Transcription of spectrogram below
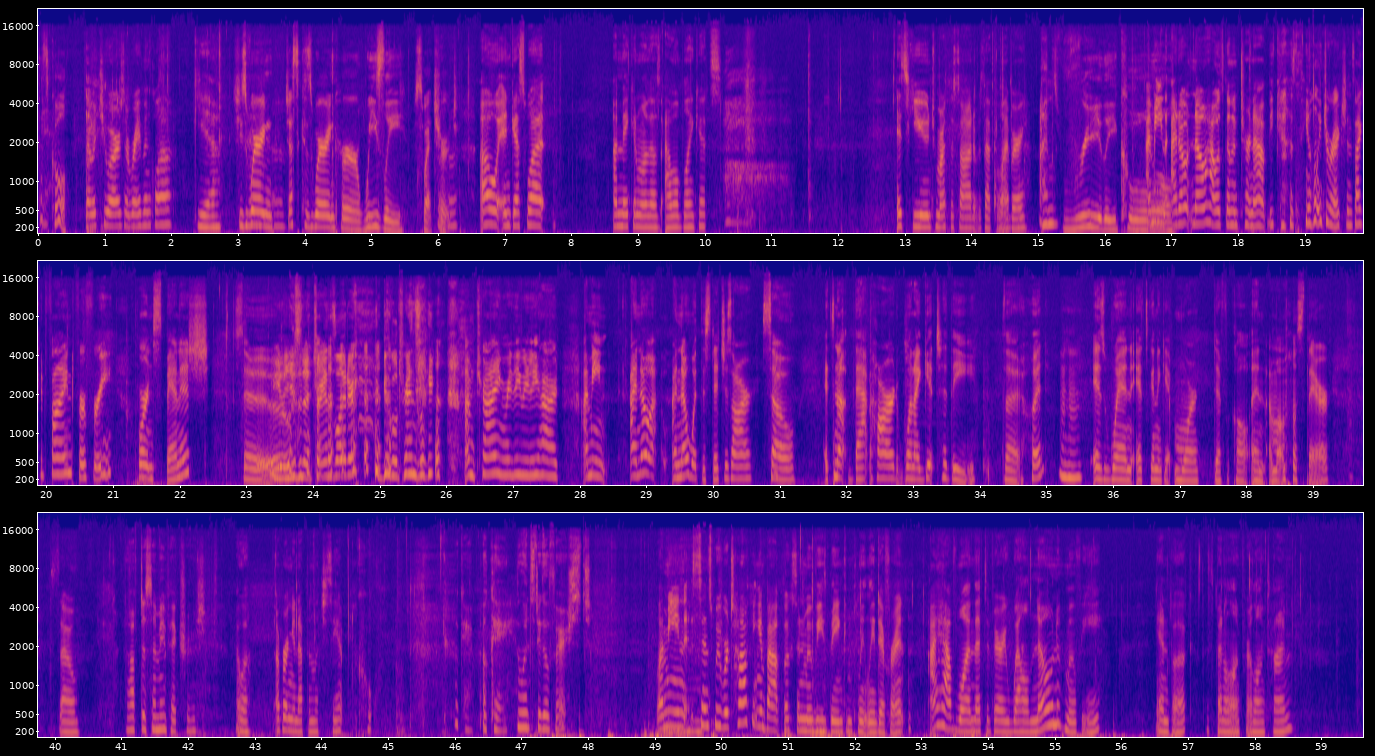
That's cool. Is that what you are as a Ravenclaw? Yeah. She's wearing uh-huh. Jessica's wearing her Weasley sweatshirt. Uh-huh. Oh, and guess what? I'm making one of those owl blankets. it's huge. Martha saw it. It was at the library. I'm. Really cool. I mean, I don't know how it's going to turn out because the only directions I could find for free were in Spanish. So You're using a translator, Google Translate. I'm trying really, really hard. I mean, I know I know what the stitches are, so it's not that hard. When I get to the the hood, mm-hmm. is when it's going to get more difficult, and I'm almost there. So You'll have to send me pictures. I will. I'll bring it up and let you see it. Cool. Okay. Okay, who wants to go first? I mean, since we were talking about books and movies being completely different, I have one that's a very well known movie and book that's been along for a long time.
